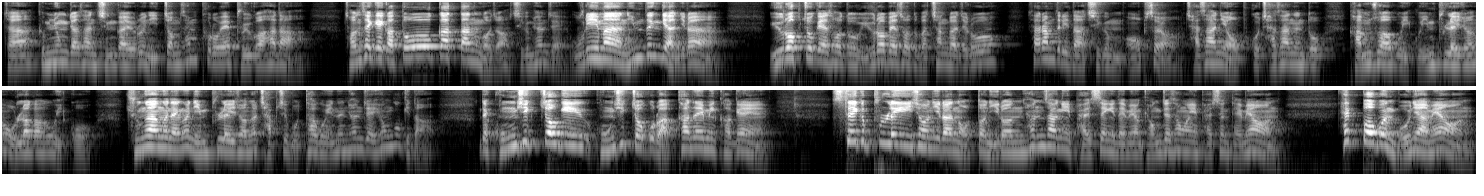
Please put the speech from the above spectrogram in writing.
자, 금융자산 증가율은 2.3%에 불과하다. 전 세계가 똑같다는 거죠. 지금 현재. 우리만 힘든 게 아니라 유럽 쪽에서도 유럽에서도 마찬가지로 사람들이 다 지금 없어요. 자산이 없고 자산은 또 감소하고 있고 인플레이션은 올라가고 있고 중앙은행은 인플레이션을 잡지 못하고 있는 현재 형국이다. 근데 공식적이 공식적으로 아카데믹하게 스태그플레이션이라는 어떤 이런 현상이 발생이 되면 경제 상황이 발생되면 해법은 뭐냐면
